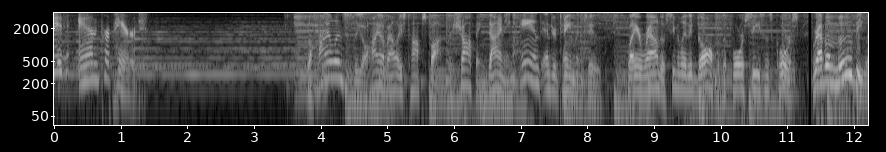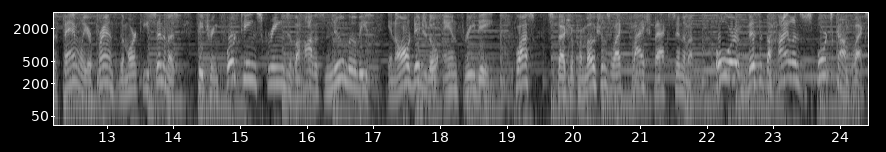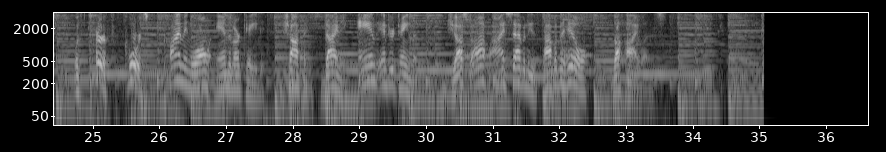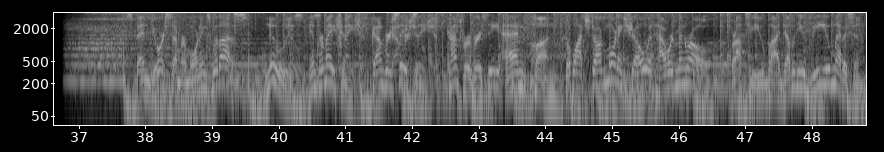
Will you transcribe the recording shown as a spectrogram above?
and prepared. The Highlands is the Ohio Valley's top spot for shopping, dining, and entertainment too. Play a round of simulated golf at the Four Seasons course. Grab a movie with family or friends at the Marquee Cinemas, featuring 14 screens of the hottest new movies in all digital and 3D. Plus, special promotions like Flashback Cinema. Or visit the Highlands Sports Complex with turf, courts, climbing wall, and an arcade. Shopping, dining, and entertainment. Just off I 70 at the top of the hill, the Highlands. Spend your summer mornings with us. News, information, conversation, controversy, and fun. The Watchdog Morning Show with Howard Monroe. Brought to you by WVU Medicine.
